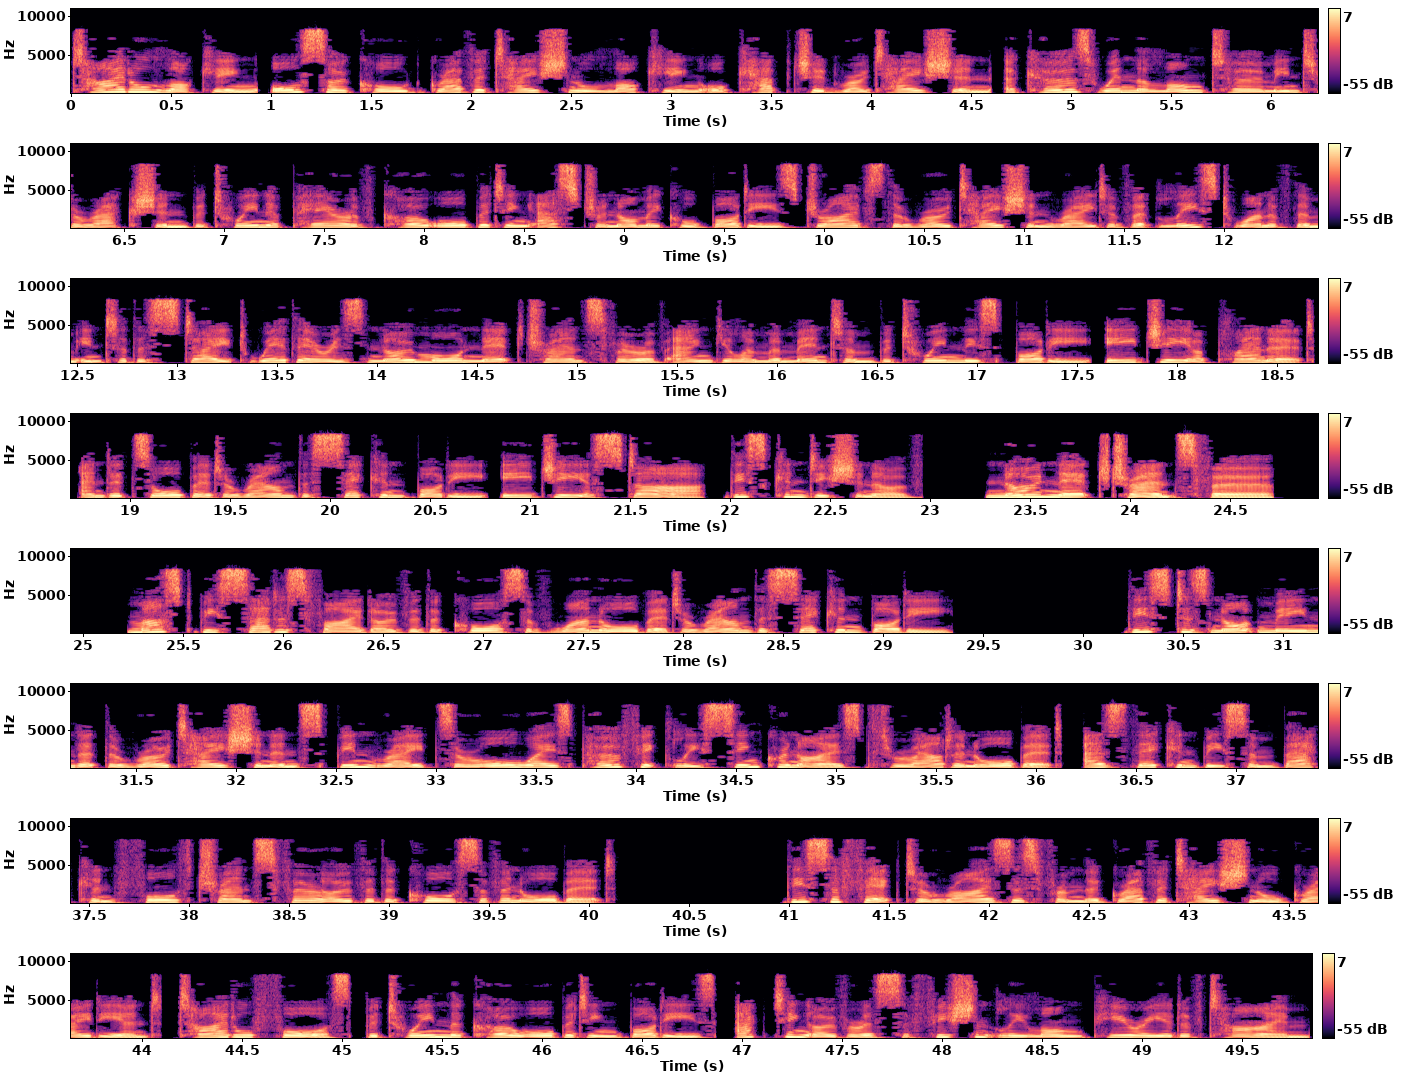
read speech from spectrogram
Tidal locking also called gravitational locking or captured rotation occurs when the long-term interaction between a pair of co-orbiting astronomical bodies drives the rotation rate of at least one of them into the state where there is no more net transfer of angular momentum between this body e.g. a planet and its orbit around the second body e.g. a star. This condition of no net transfer must be satisfied over the course of one orbit around the second body. This does not mean that the rotation and spin rates are always perfectly synchronized throughout an orbit, as there can be some back and forth transfer over the course of an orbit. This effect arises from the gravitational gradient tidal force between the co-orbiting bodies, acting over a sufficiently long period of time.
